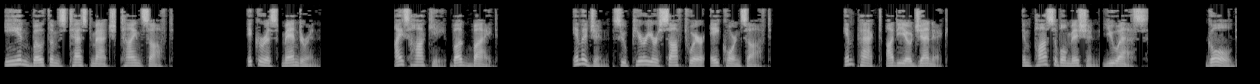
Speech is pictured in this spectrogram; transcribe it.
Ian Botham's Test Match Tynesoft. Icarus Mandarin. Ice Hockey Bug Byte. Imogen Superior Software Acornsoft. Impact Audiogenic. Impossible Mission US Gold.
